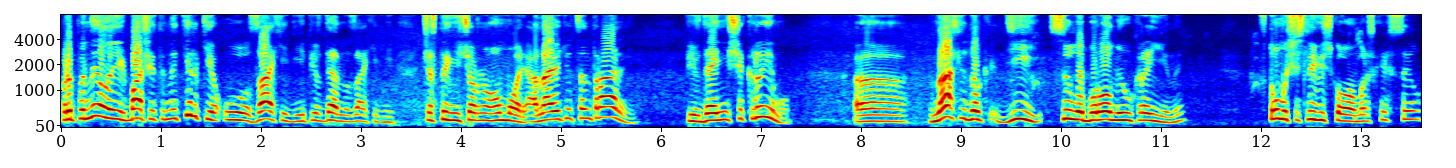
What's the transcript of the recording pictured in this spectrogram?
припинили їх бачити не тільки у західній і південно-західній частині Чорного моря, а навіть у центральній, південніше Криму. Е, внаслідок дій Сил оборони України, в тому числі військово-морських сил,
